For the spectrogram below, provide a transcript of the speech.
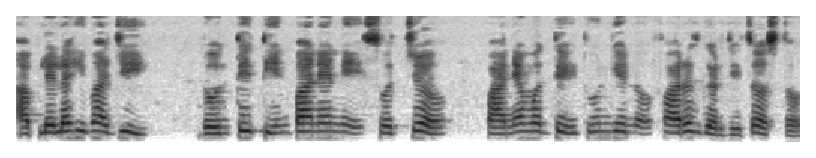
आपल्याला ही भाजी दोन ते तीन पाण्याने स्वच्छ पाण्यामध्ये धुवून घेणं फारच गरजेचं असतं.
